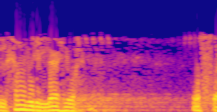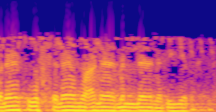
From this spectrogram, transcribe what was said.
الحمد لله وحده والصلاة والسلام على من لا نبي بعده.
